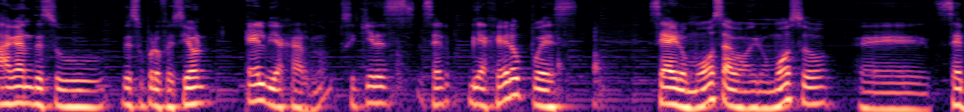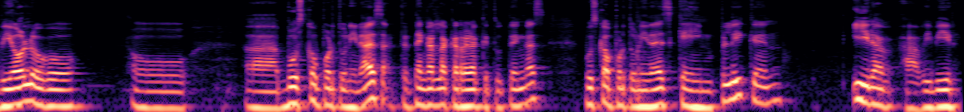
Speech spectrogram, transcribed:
hagan de su, de su profesión el viajar, ¿no? Si quieres ser viajero, pues sea aeromosa o aeromoso, eh, sé biólogo o ah, busca oportunidades, te tengas la carrera que tú tengas, busca oportunidades que impliquen ir a vivir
